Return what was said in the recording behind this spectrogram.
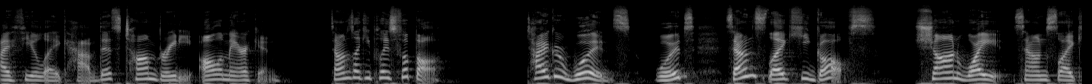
I feel like have this. Tom Brady, all American. Sounds like he plays football. Tiger Woods, Woods sounds like he golfs. Shaun White sounds like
